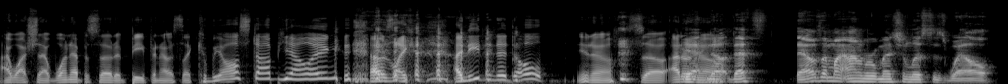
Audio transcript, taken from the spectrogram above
I watched that one episode of Beef, and I was like, "Can we all stop yelling?" I was like, "I need an adult," you know. So I don't yeah, know. no, that's that was on my honorable mention list as well.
